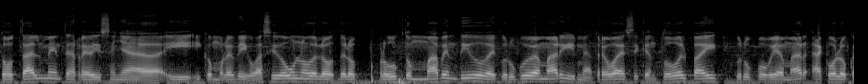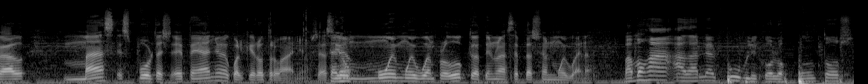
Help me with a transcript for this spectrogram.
totalmente rediseñada. Y, y como les digo, ha sido uno de, los de los productos más vendidos del Grupo Viamar y me atrevo a decir que en todo el país Grupo Viamar ha colocado más Sportage este año que cualquier otro año. O sea, ha sido un muy, muy buen producto, ha tenido una aceptación muy buena. Vamos a, a darle al público los puntos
